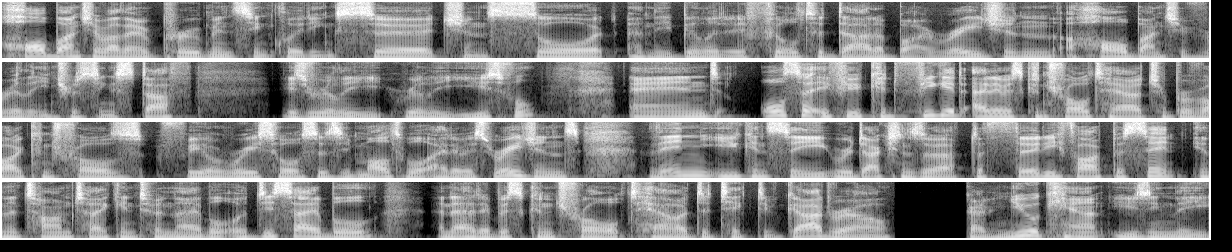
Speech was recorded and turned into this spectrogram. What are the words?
A whole bunch of other improvements, including search and sort and the ability to filter data by region, a whole bunch of really interesting stuff is really, really useful. And also, if you configured AWS Control Tower to provide controls for your resources in multiple AWS regions, then you can see reductions of up to 35% in the time taken to enable or disable an AWS Control Tower detective guardrail. Create a new account using the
